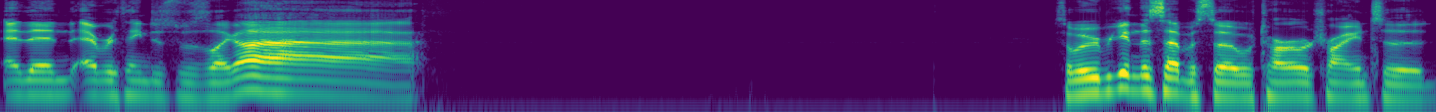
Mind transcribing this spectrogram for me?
And then everything just was like ah. So we begin this episode with Taro trying to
